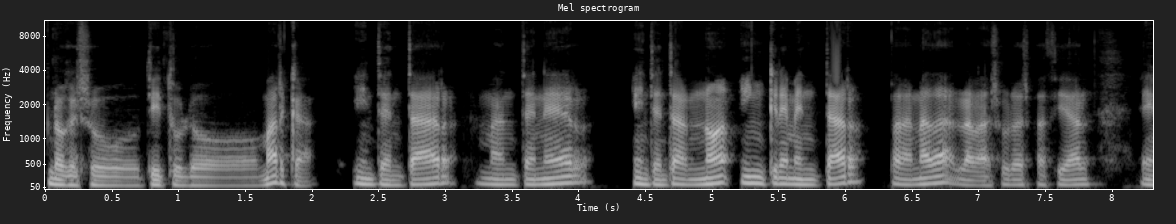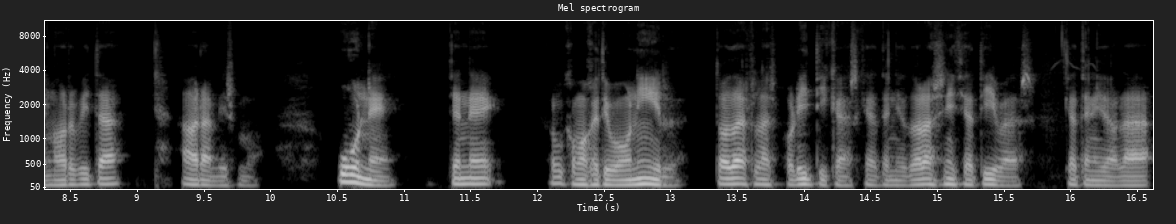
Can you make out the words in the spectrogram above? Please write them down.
lo que su título marca. Intentar mantener, intentar no incrementar para nada la basura espacial en órbita ahora mismo. Une, tiene como objetivo unir todas las políticas que ha tenido, todas las iniciativas que ha tenido la,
